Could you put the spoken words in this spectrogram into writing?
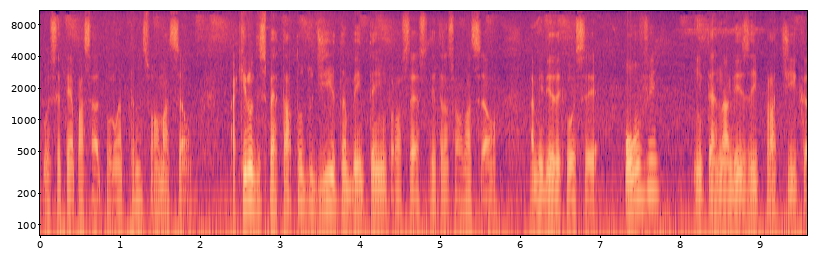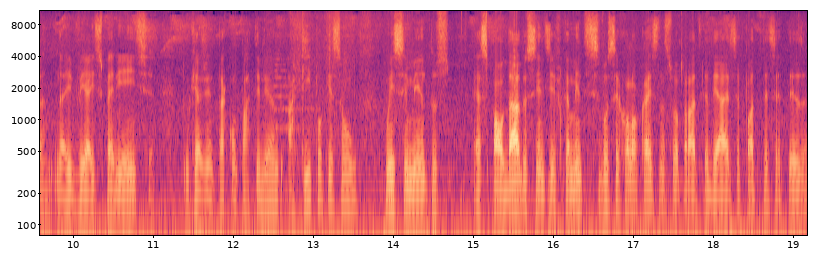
que você tenha passado por uma transformação Aqui no Despertar, todo dia também tem um processo de transformação, à medida que você ouve, internaliza e pratica, né, e vê a experiência do que a gente está compartilhando aqui, porque são conhecimentos respaldados cientificamente. Se você colocar isso na sua prática diária, você pode ter certeza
